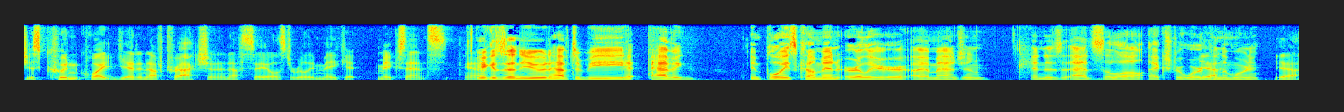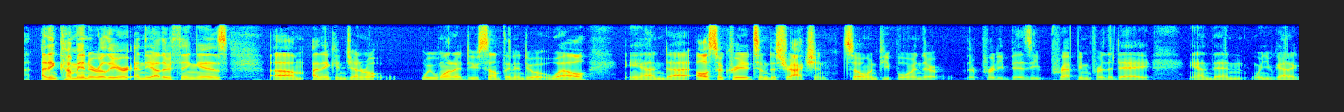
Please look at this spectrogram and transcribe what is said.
just couldn't quite get enough traction, enough sales to really make it make sense. Yeah, because then you would have to be having employees come in earlier, I imagine, and this adds a lot extra work Yeah. in the morning. Yeah, I think come in earlier. And the other thing is, um, I think in general, we want to do something and do it well, and uh, also created some distraction. So when people are in there, they're pretty busy prepping for the day, and then when you've got to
